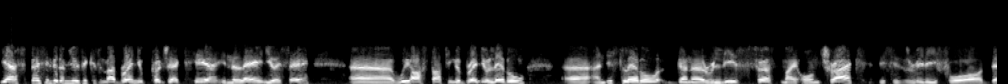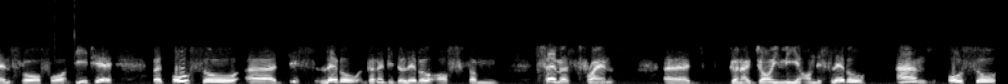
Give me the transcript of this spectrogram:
Yeah, Space Invader Music is my brand new project here in LA, in USA. Uh, we are starting a brand new label, uh, and this label gonna release first my own track. This is really for dance floor for DJ, but also uh, this label gonna be the label of some famous friends uh, gonna join me on this label, and also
